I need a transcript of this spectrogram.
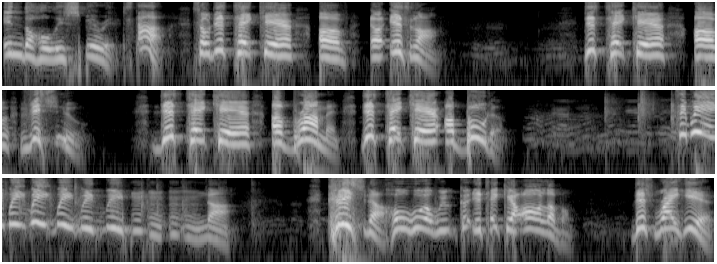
in the Holy Spirit. Stop. So this take care of uh, Islam. This take care of Vishnu. This take care of Brahman. This take care of Buddha. See, we ain't we we we we we mm-mm, mm-mm, nah. Krishna, who who are we? You take care of all of them. This right here.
